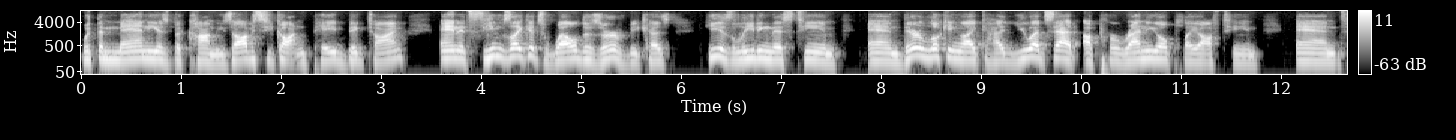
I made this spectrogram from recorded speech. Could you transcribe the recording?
with the man he has become. He's obviously gotten paid big time, and it seems like it's well deserved because he is leading this team and they're looking like how you had said a perennial playoff team. And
